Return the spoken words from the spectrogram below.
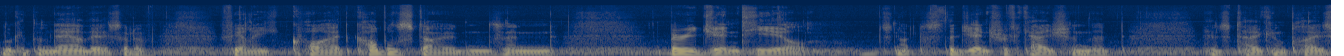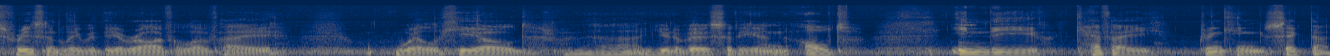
look at them now, they're sort of fairly quiet cobblestones and very genteel. It's not just the gentrification that has taken place recently with the arrival of a well heeled uh, university and alt indie cafe drinking sector.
